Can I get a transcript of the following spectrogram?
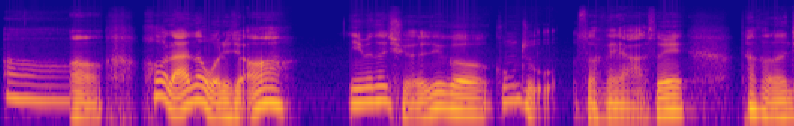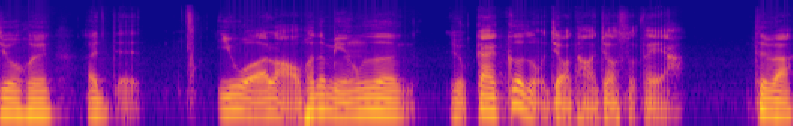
哦嗯，后来呢，我就觉得啊，因为他娶了这个公主索菲亚，所以他可能就会呃呃以我老婆的名字就盖各种教堂叫索菲亚，对吧？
